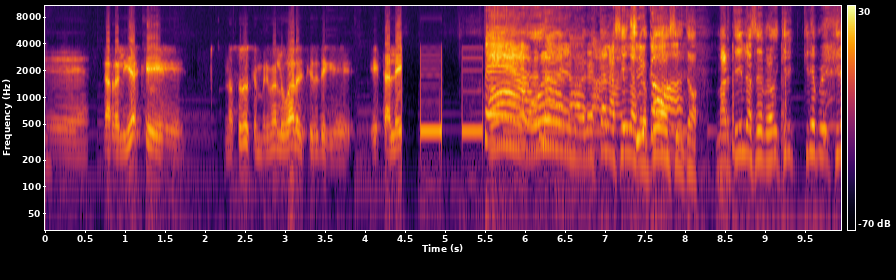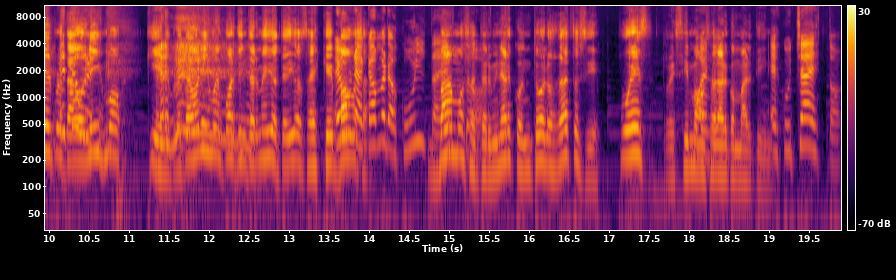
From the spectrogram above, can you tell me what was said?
Este, la realidad es que nosotros, en primer lugar, decirte que esta ley Pero, ah, no, bueno, no, lo están haciendo a propósito. Martín lo hace, quiere, quiere- el protagonismo. Quiere protagonismo en cuarto intermedio. Te digo, ¿sabes qué? Es Vamos, una a, cámara oculta. vamos esto. a terminar con todos los datos y después recién vamos Bueno, a hablar con Martín. Escucha esto.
